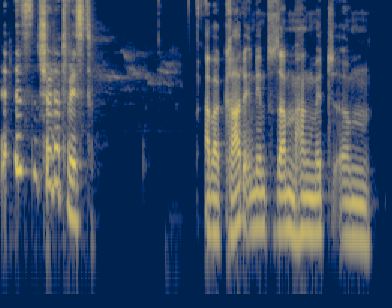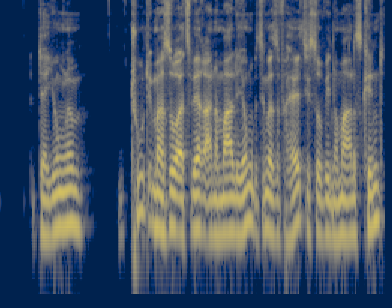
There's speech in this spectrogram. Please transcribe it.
das ist ein schöner Twist. Aber gerade in dem Zusammenhang mit ähm, der Junge tut immer so, als wäre er ein normaler Junge, beziehungsweise verhält sich so wie ein normales Kind,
